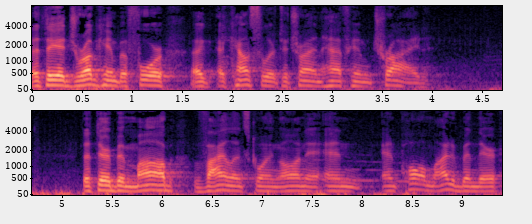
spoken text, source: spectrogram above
That they had drugged him before a, a counselor to try and have him tried that there had been mob violence going on, and, and Paul might have been there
